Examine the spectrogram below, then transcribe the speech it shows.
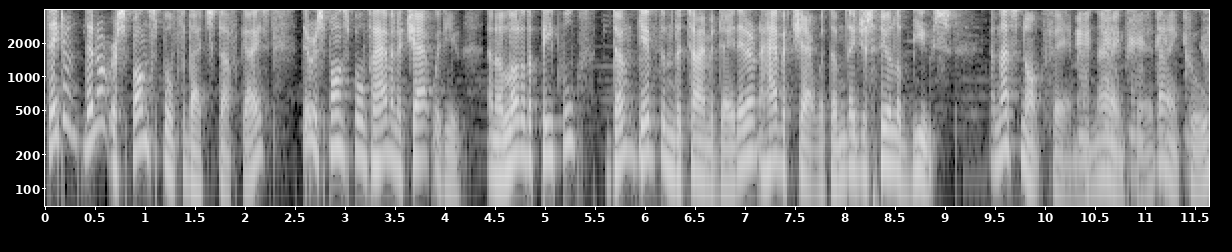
They don't. They're not responsible for that stuff, guys. They're responsible for having a chat with you. And a lot of the people don't give them the time of day. They don't have a chat with them. They just hurl abuse. And that's not fair, man. That ain't fair. That ain't cool.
